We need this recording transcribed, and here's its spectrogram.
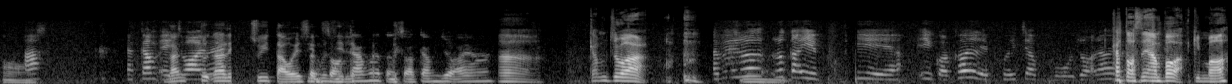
哦，咁会咱再咩？嘟那里水豆嘅是等不是？傻金啊，等傻金咗啊，啊，监咗啊， 系咪你你介意伊伊个口嚟配只无咗啦？卡多先啱波啊，见冇？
